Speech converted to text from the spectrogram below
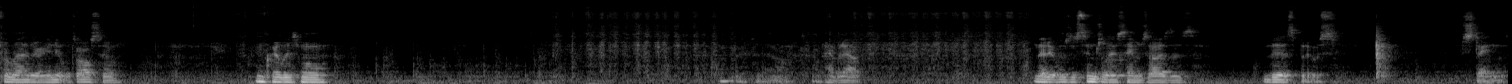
for lather, and it was also incredibly small. I don't have it out. But it was essentially the same size as this, but it was stainless.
